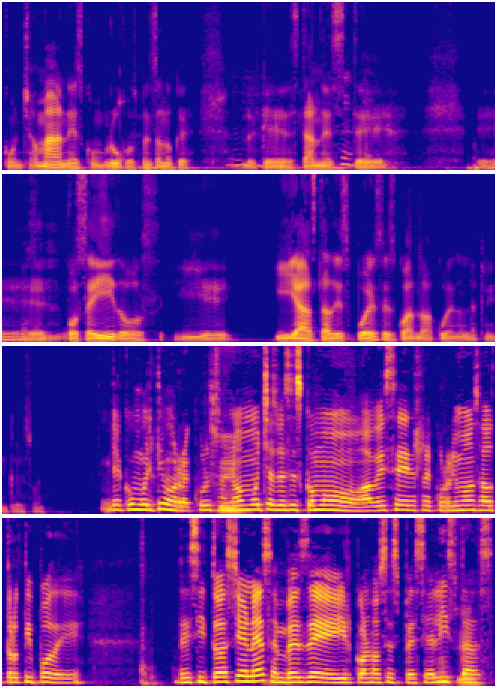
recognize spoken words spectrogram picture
con chamanes, con brujos, pensando que, que están este, eh, poseídos y, y hasta después es cuando acuden a la clínica de sueño. Ya como último recurso, ¿no? Muchas veces como a veces recurrimos a otro tipo de, de situaciones en vez de ir con los especialistas.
